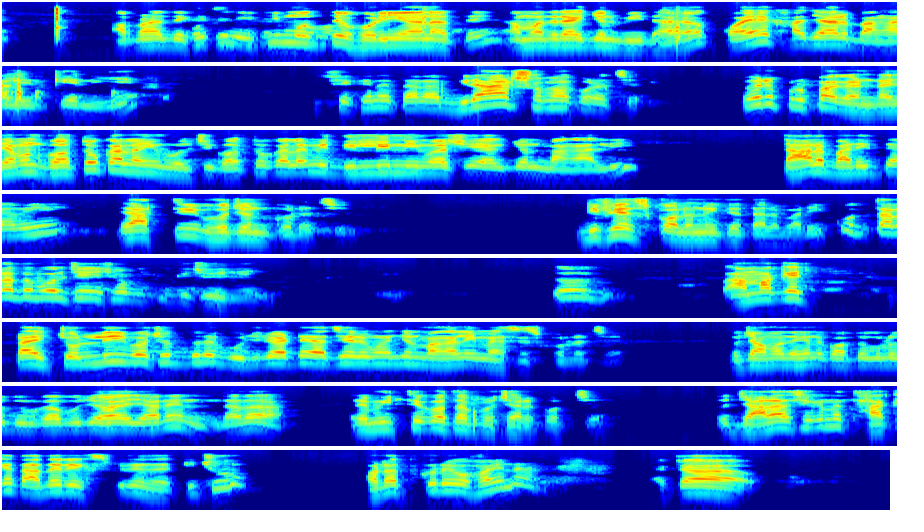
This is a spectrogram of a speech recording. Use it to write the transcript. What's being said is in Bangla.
আপনারা দেখেছেন ইতিমধ্যে হরিয়ানাতে আমাদের একজন বিধায়ক কয়েক হাজার বাঙালিকে নিয়ে সেখানে তারা বিরাট সভা করেছে। এটা প্রোপাগান্ডা যেমন গতকাল আমি বলছি, গতকাল আমি দিল্লি নিবাসী একজন বাঙালি, তার বাড়িতে আমি রাত্রি ভোজন করেছি। ডিফেন্স কলোনিতে তার বাড়ি। তারা তো বলছে এইসব কিছুই নেই। তো আমাকে প্রায় চল্লিশ বছর ধরে গুজরাটে আছে এরকম একজন বাঙালি মেসেজ করেছে। বলছে, আমাদের এখানে কতগুলো দুর্গাপুজো হয় জানেন? দাদা এটা মিথ্যে কথা প্রচার করছে। তো যারা সেখানে থাকে, তাদের এক্সপিরিয়েন্স কিছু হঠাৎ করে হয় না? একটা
